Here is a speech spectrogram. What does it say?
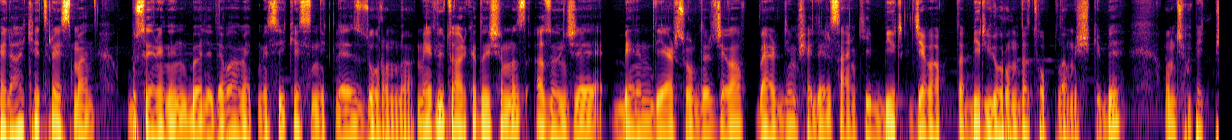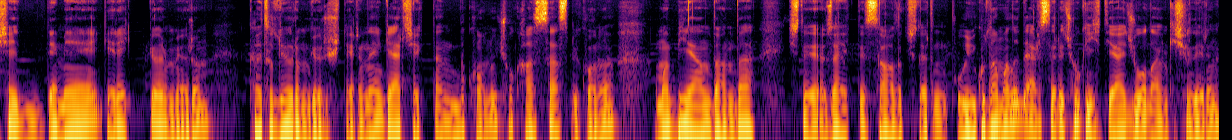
felaket resmen bu senenin böyle devam etmesi kesinlikle zorunlu. Mevlüt arkadaşımız az önce benim diğer soruları cevap verdiğim şeyleri sanki bir cevapta bir yorumda toplamış gibi. Onun için pek bir şey demeye gerek görmüyorum katılıyorum görüşlerine. Gerçekten bu konu çok hassas bir konu ama bir yandan da işte özellikle sağlıkçıların uygulamalı derslere çok ihtiyacı olan kişilerin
